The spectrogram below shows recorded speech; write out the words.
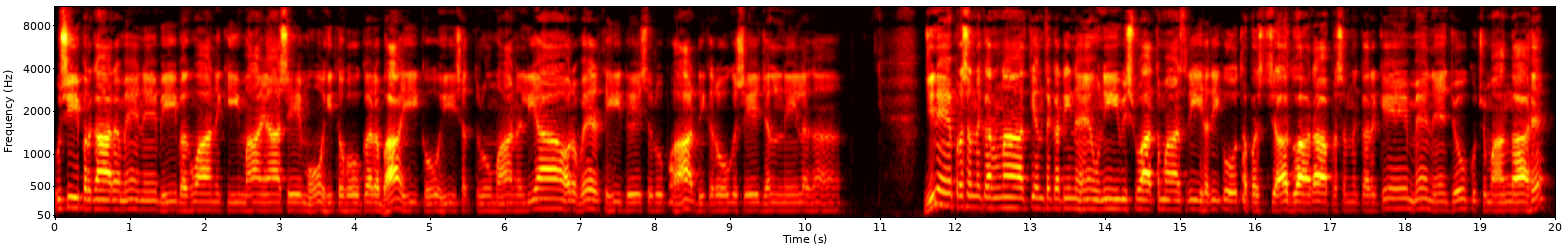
उसी प्रकार मैंने भी भगवान की माया से मोहित होकर भाई को ही शत्रु मान लिया और व्यर्थ ही देश रूप हार्दिक रोग से जलने लगा। जिन्हें प्रसन्न करना अत्यंत कठिन है, उन्हीं विश्वात्मा श्री हरि को तपस्या द्वारा प्रसन्न करके मैंने जो कुछ मांगा है,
